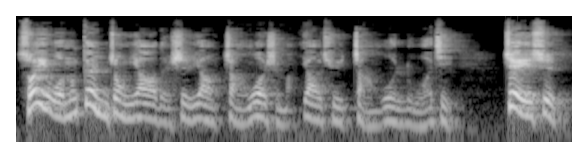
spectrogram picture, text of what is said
所以，我们更重要的是要掌握什么？要去掌握逻辑。这也是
